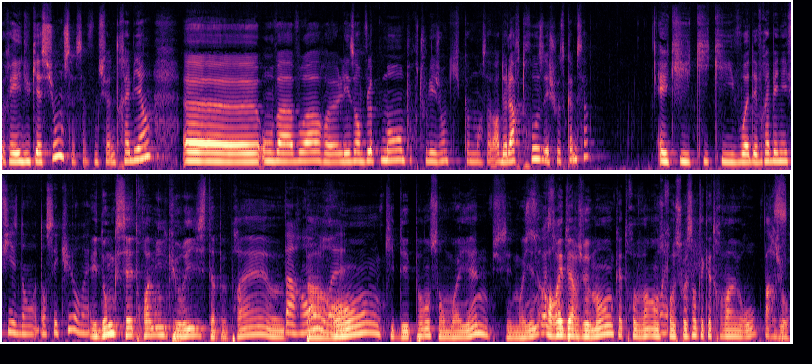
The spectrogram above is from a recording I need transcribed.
rééducation, ça, ça fonctionne très bien. on va avoir les enveloppements pour tous les gens qui commencent à avoir de l'arthrose, des choses comme ça et qui, qui, qui, voient des vrais bénéfices dans, dans ces cures. Ouais. Et donc, c'est 3000 curistes à peu près euh, par, an, qui dépensent en moyenne, puisque c'est une moyenne, hors hébergement, 80, entre 60 et 80 euros par jour.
